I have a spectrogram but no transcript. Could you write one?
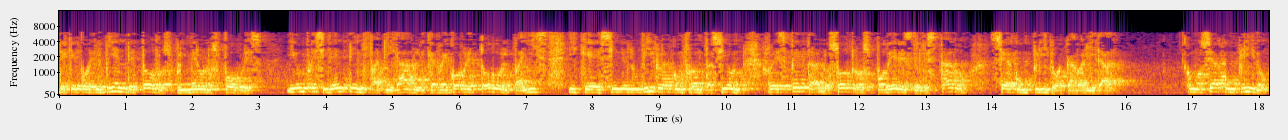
de que por el bien de todos, primero los pobres, y un presidente infatigable que recorre todo el país y que sin eludir la confrontación respeta a los otros poderes del Estado, se ha cumplido a cabalidad como se ha cumplido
